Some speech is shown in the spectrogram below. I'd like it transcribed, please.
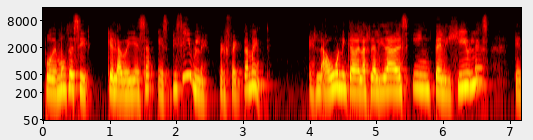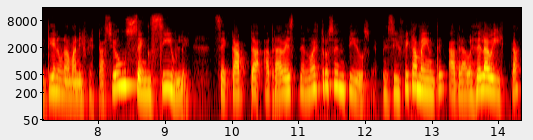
podemos decir que la belleza es visible perfectamente. Es la única de las realidades inteligibles que tiene una manifestación sensible. Se capta a través de nuestros sentidos, específicamente a través de la vista,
